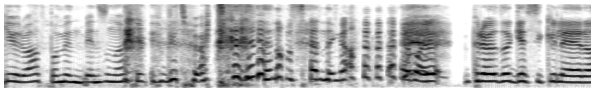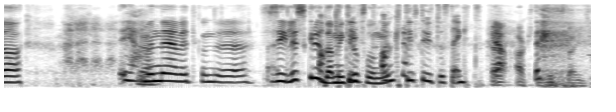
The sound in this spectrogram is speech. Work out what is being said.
Guro har hatt på munnbind, så nå har jeg ikke blitt hørt gjennom sendinga. Jeg har bare prøvd å gestikulere og Ja. Men jeg vet ikke om dere Cecilie skrudde av mikrofonen min. Aktivt utestengt. Ja, aktivt utestengt.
